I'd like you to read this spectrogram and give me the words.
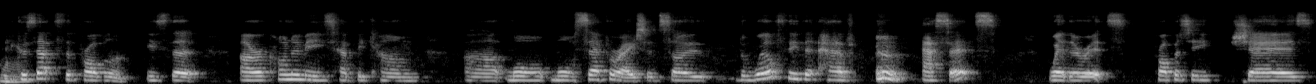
Mm-hmm. Because that's the problem, is that our economies have become uh, more, more separated. So the wealthy that have assets, whether it's property, shares,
